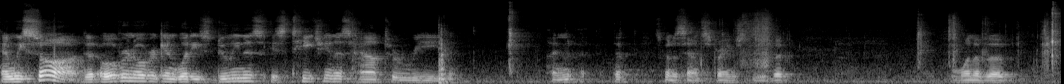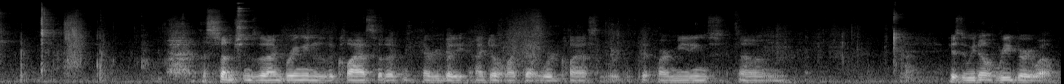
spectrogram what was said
And we saw that over and over again, what he's doing is, is teaching us how to read. And that's going to sound strange to you, but one of the assumptions that I'm bringing into the class that everybody, I don't like that word class, our meetings, um, is that we don't read very well.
